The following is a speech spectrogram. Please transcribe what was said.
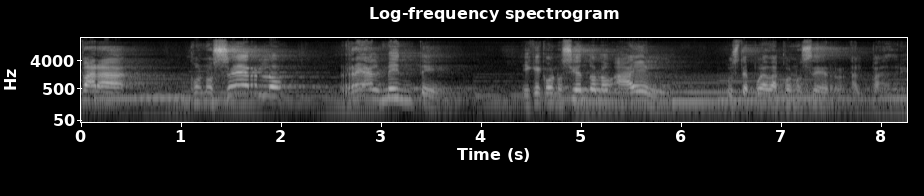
para conocerlo realmente y que conociéndolo a Él usted pueda conocer al Padre.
